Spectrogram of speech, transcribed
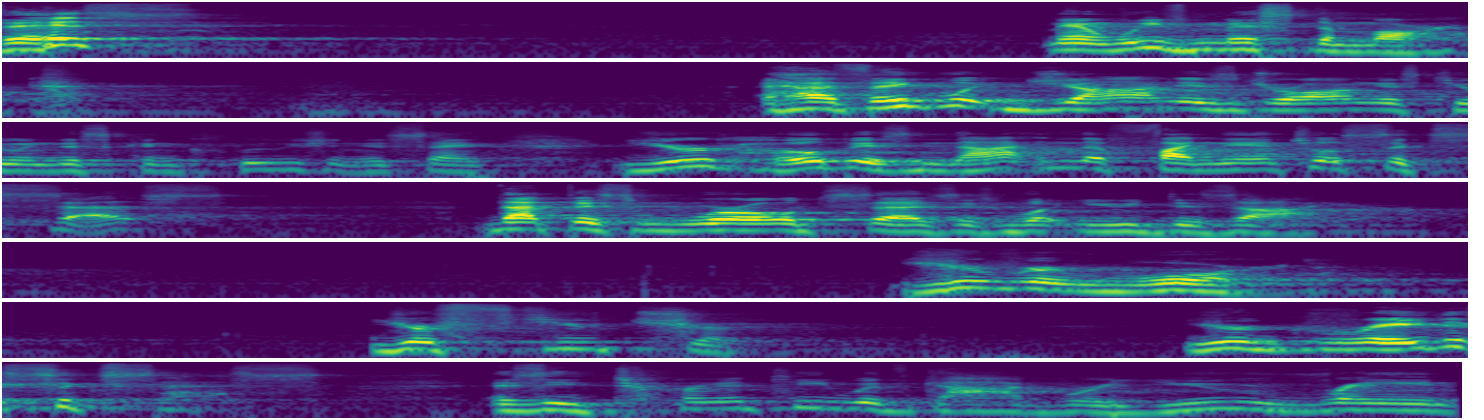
this, man, we've missed the mark. And I think what John is drawing us to in this conclusion is saying, your hope is not in the financial success that this world says is what you desire. Your reward, your future, your greatest success is eternity with God where you reign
